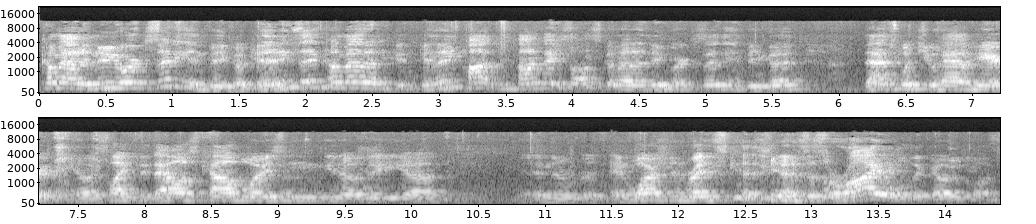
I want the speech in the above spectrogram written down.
come out of New York City and be good? Can anything come out of, can, can any pot picante sauce come out of New York City and be good? That's what you have here. You know, it's like the Dallas Cowboys and, you know, the, uh, and the and Washington Redskins. You know, it's just a rival that goes on.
